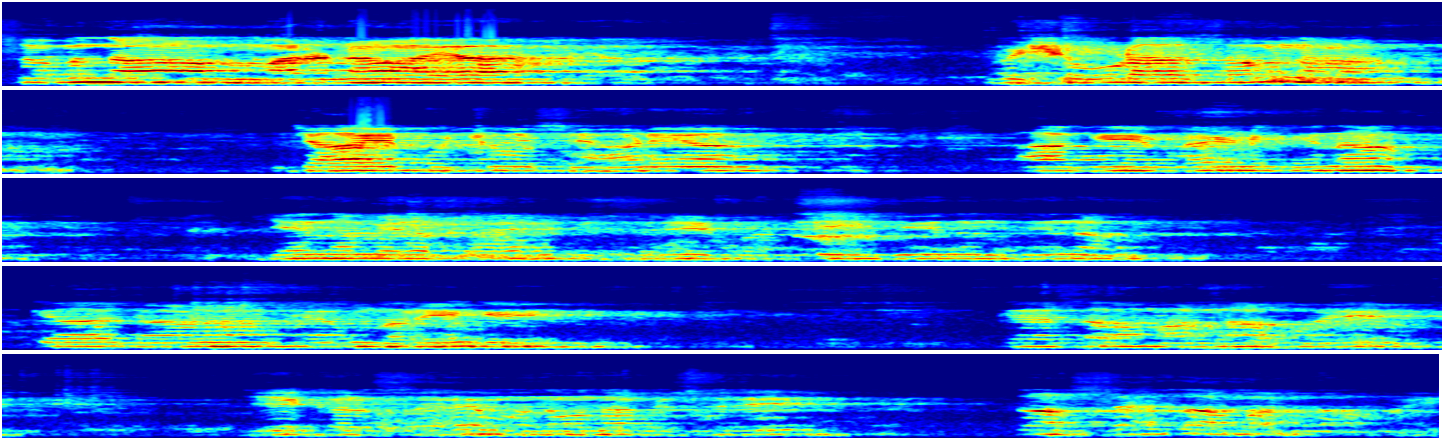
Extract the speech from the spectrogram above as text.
सब नाम मरना आया विछोड़ा सबना जाए पुछो सियाणिया आगे बैठ के ना जिन मेरा साहिब सिरे बत्ती दिन दिन क्या जाना क्या मरेंगे कैसा मरना होए जेकर सह मनो ना बिसरे ਤਾਂ ਸਹਿਦਾ ਮਰਨਾ ਹੋਏ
